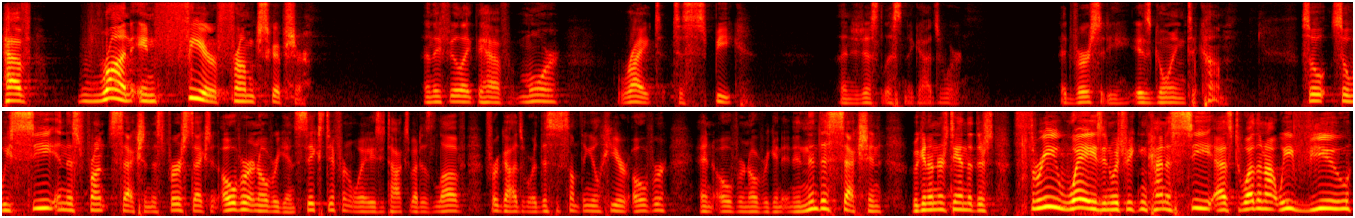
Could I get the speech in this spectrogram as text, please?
have run in fear from scripture. And they feel like they have more right to speak than to just listen to God's word. Adversity is going to come. So, so we see in this front section, this first section, over and over again, six different ways he talks about his love for God's word. This is something you'll hear over and over and over again. And in this section, we can understand that there's three ways in which we can kind of see as to whether or not we view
